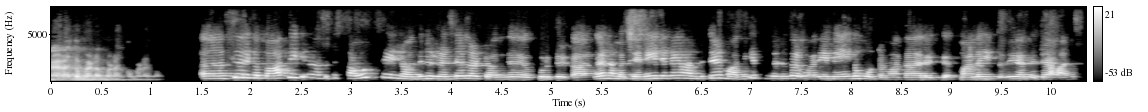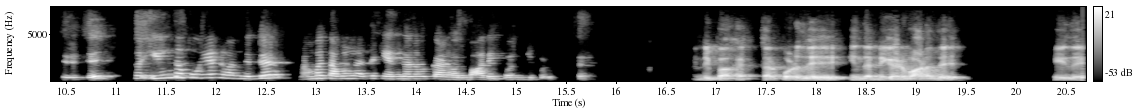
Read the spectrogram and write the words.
வணக்கம் மேடம் வணக்கம் வணக்கம் சார் இப்ப பாத்தீங்கன்னா வந்துட்டு சவுத் சைட்ல வந்துட்டு ரெட் அலர்ட் வந்து கொடுத்திருக்காங்க. நம்ம சென்னையிலுமே வந்துட்டு மதியத்துல இருந்து ஒரு மாதிரி மேகமூட்டமா தான் இருக்கு. மழை இப்பவே வந்துட்டு ஆரம்பிச்சிருச்சு. சோ இந்த புயல் வந்துட்டு நம்ம தமிழ்நாட்டுக்கு எந்த அளவுக்கான ஒரு பாதிப்பு வந்துட்டு கொடுக்குது கண்டிப்பாக. தற்பொழுது இந்த நிகழ்வானது இது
